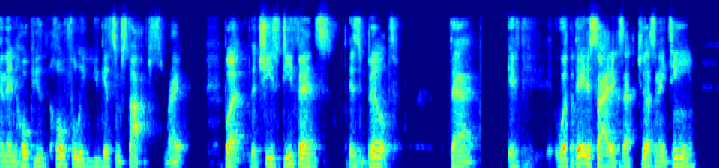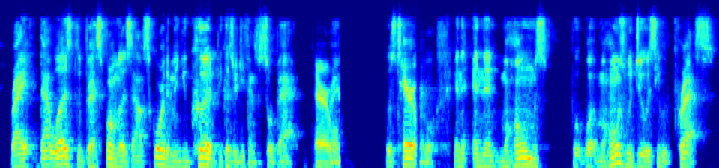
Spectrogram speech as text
and then hope you hopefully you get some stops, right? But the Chiefs defense is built that if what they decided because that's 2018, right? That was the best formula is to outscore them, and you could because their defense was so bad. Terrible. Right. It was terrible. And and then Mahomes, what, what Mahomes would do is he would press,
